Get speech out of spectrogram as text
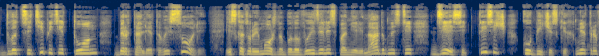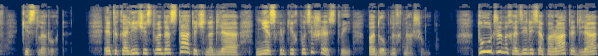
25 тонн бертолетовой соли, из которой можно было выделить по мере надобности 10 тысяч кубических метров кислорода. Это количество достаточно для нескольких путешествий, подобных нашему. Тут же находились аппараты для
